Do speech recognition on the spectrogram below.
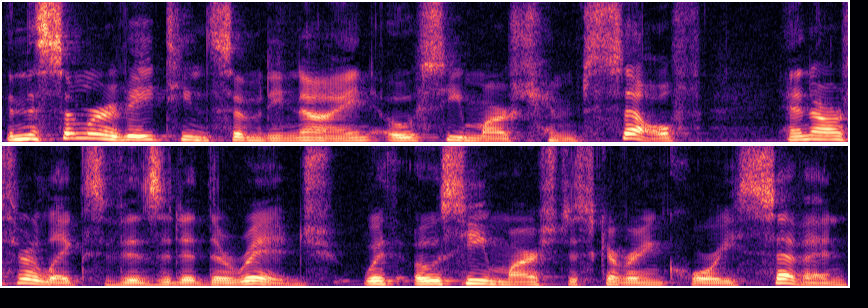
In the summer of 1879, O.C. Marsh himself and Arthur Lakes visited the ridge, with O.C. Marsh discovering Quarry 7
